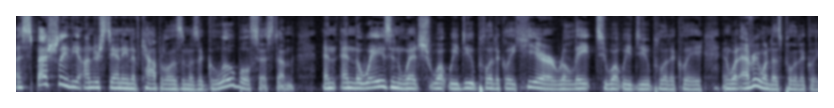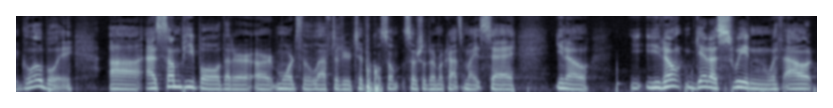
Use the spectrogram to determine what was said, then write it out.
especially the understanding of capitalism as a global system and, and the ways in which what we do politically here relate to what we do politically and what everyone does politically globally. Uh, as some people that are, are more to the left of your typical so- social democrats might say, you know, y- you don't get a Sweden without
